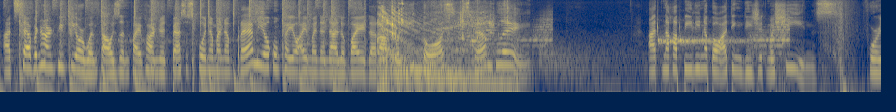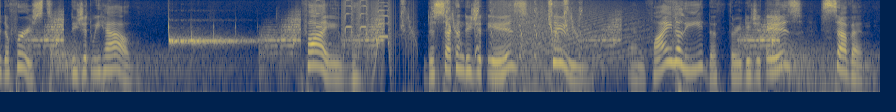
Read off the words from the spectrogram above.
At 750 or 1,500 pesos po naman ang premyo kung kayo ay mananalo via the Rapolito System Play. At nakapili na po ang ating digit machines. For the first digit we have 5. The second digit is 2. And finally, the third digit is 7.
